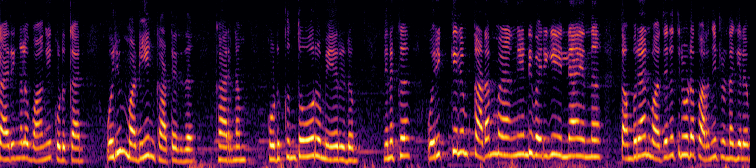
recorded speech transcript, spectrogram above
കാര്യങ്ങൾ വാങ്ങിക്കൊടുക്കാൻ ഒരു മടിയും കാട്ടരുത്. കാരണം കൊടുക്കും തോറും ഏറിടും. നിനക്ക് ഒരിക്കലും കടം വാങ്ങേണ്ടി വരികയില്ല എന്ന് തമ്പുരാൻ വചനത്തിലൂടെ പറഞ്ഞിട്ടുണ്ടെങ്കിലും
